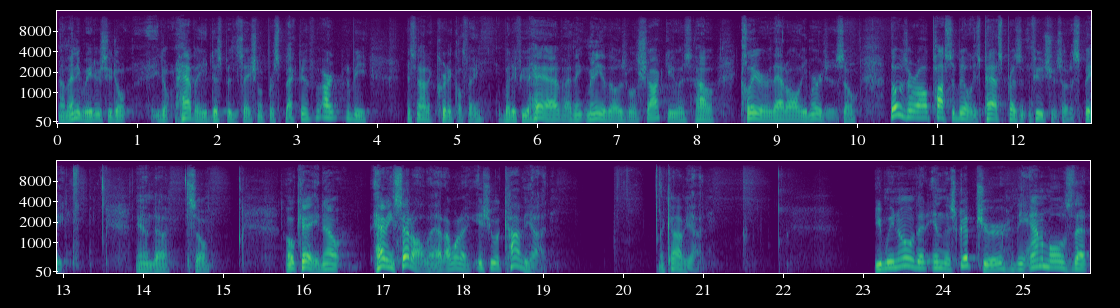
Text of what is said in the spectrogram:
Now, many readers who don't, who don't have a dispensational perspective aren't going to be, it's not a critical thing. But if you have, I think many of those will shock you as how clear that all emerges. So those are all possibilities, past, present, and future, so to speak. And uh, so, okay, now having said all that, I want to issue a caveat. A caveat. We know that in the scripture, the animals that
